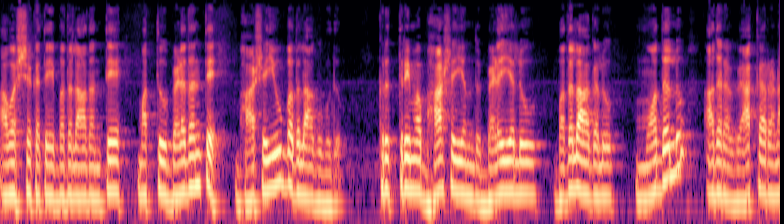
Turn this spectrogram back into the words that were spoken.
ಅವಶ್ಯಕತೆ ಬದಲಾದಂತೆ ಮತ್ತು ಬೆಳೆದಂತೆ ಭಾಷೆಯೂ ಬದಲಾಗುವುದು. ಕೃತ್ರಿಮ ಭಾಷೆಯೊಂದು ಬೆಳೆಯಲು ಬದಲಾಗಲು ಮೊದಲು ಅದರ ವ್ಯಾಕರಣ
